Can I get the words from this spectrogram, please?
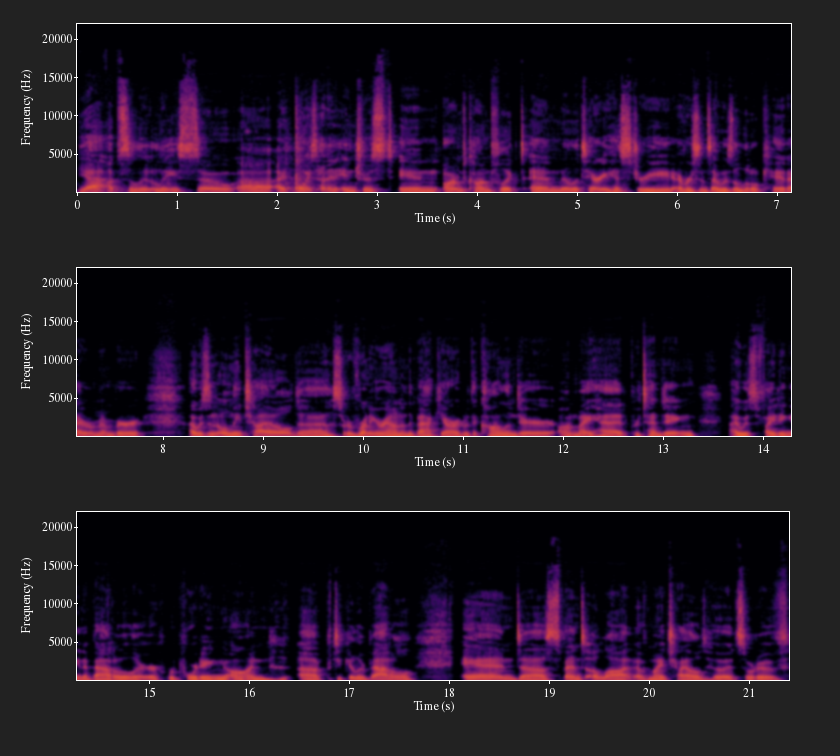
Yeah, absolutely. So uh, I'd always had an interest in armed conflict and military history ever since I was a little kid. I remember I was an only child, uh, sort of running around in the backyard with a colander on my head, pretending I was fighting in a battle or reporting on a particular battle, and uh, spent a lot of my childhood sort of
